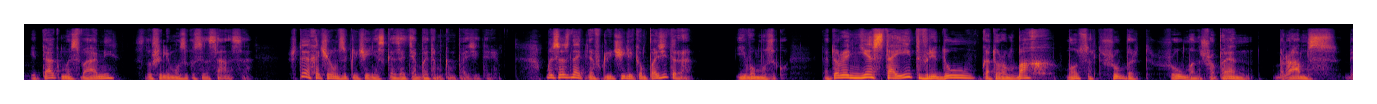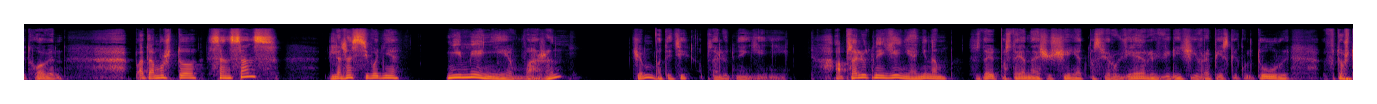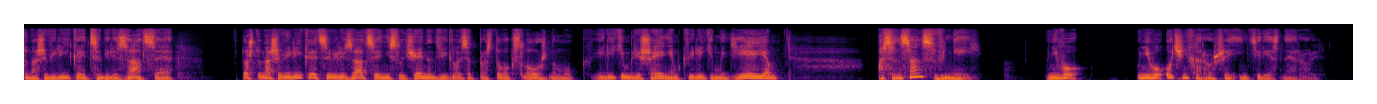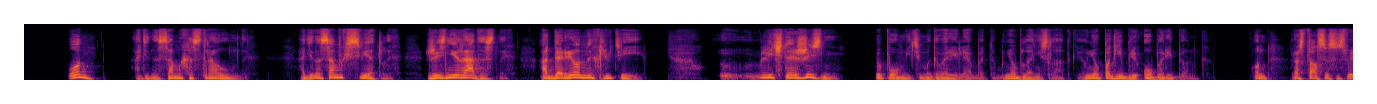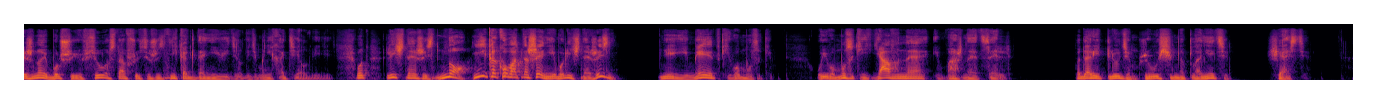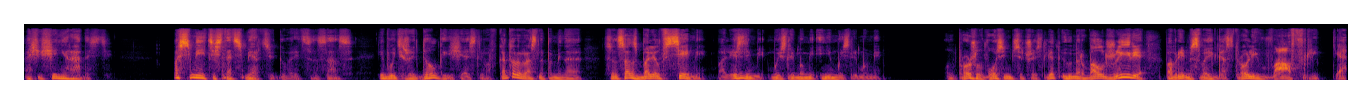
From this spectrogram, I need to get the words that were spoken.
Итак, мы с вами слушали музыку Сенсанса. Что я хочу вам в заключение сказать об этом композиторе? Мы сознательно включили композитора, его музыку, которая не стоит в ряду, в котором Бах, Моцарт, Шуберт, Шуман, Шопен, Брамс, Бетховен, потому что Сен-Санс для нас сегодня не менее важен, чем вот эти абсолютные гении. Абсолютные гении, они нам создают постоянное ощущение, атмосферу веры в величие европейской культуры, в то, что наша великая цивилизация – то, что наша великая цивилизация не случайно двигалась от простого к сложному, к великим решениям, к великим идеям. А Сенсанс в ней, у него, у него очень хорошая, интересная роль. Он один из самых остроумных, один из самых светлых, жизнерадостных, одаренных людей. Личная жизнь, вы помните, мы говорили об этом, у него была не сладкая. У него погибли оба ребенка. Он расстался со своей женой и больше ее всю оставшуюся жизнь никогда не видел, видимо, не хотел видеть. Вот личная жизнь. Но никакого отношения его личная жизнь не имеет к его музыке. У его музыки явная и важная цель – подарить людям, живущим на планете, счастье, ощущение радости. «Посмейтесь над смертью», — говорит Сен-Санс, «и будете жить долго и счастливо». В который раз напоминаю, Сен-Санс болел всеми болезнями, мыслимыми и немыслимыми. Он прожил 86 лет и умер в Алжире во время своих гастролей в Африке.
